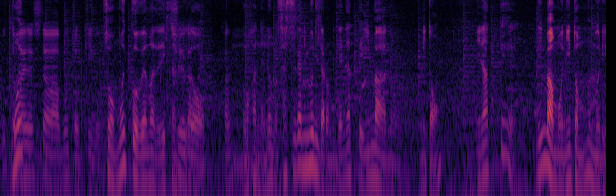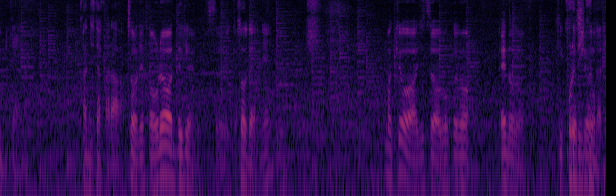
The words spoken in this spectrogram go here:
もっと前の下はもっと大きいの。そうもう一個上までできたんだけ中型どかな？わかんない。でもさすがに無理だろみたいになって今の2トンになってで今はもう2トンも無理みたいな感じだから。そうね俺はできない。の普通の免許そうだよね。まあ今日は実は僕のエノの引っこれ越しをで行くんだね。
